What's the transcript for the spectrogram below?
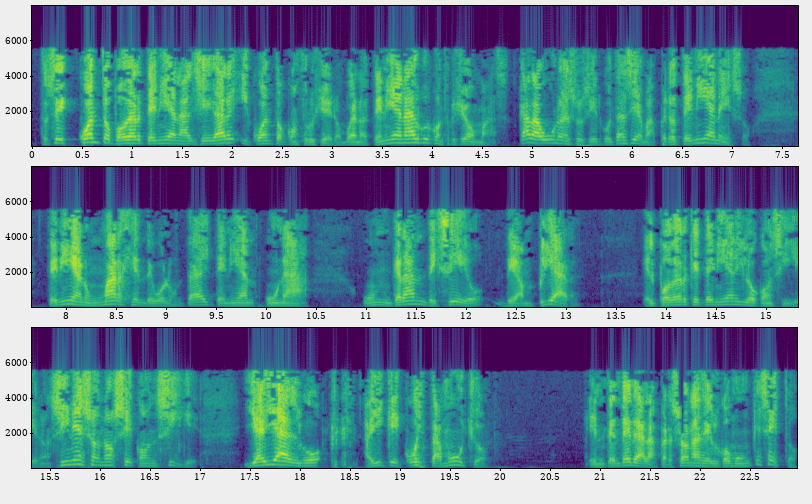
Entonces, ¿cuánto poder tenían al llegar y cuánto construyeron? Bueno, tenían algo y construyeron más, cada uno en sus circunstancias más, pero tenían eso, tenían un margen de voluntad y tenían una, un gran deseo de ampliar el poder que tenían y lo consiguieron. Sin eso no se consigue. Y hay algo ahí que cuesta mucho entender a las personas del común. ¿Qué es esto?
